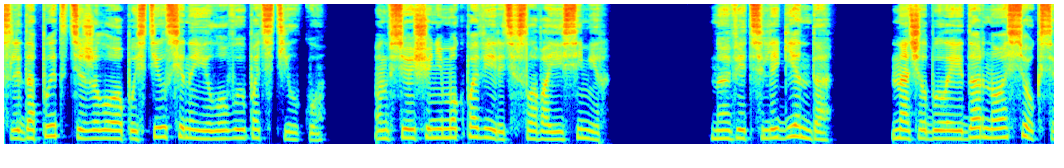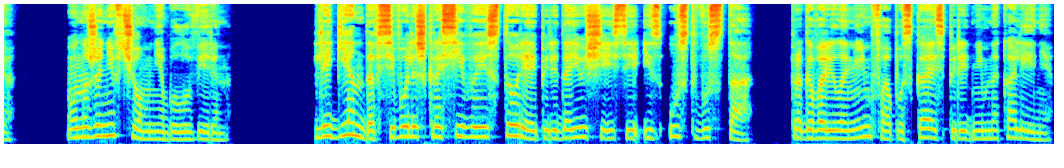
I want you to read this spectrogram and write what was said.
Следопыт тяжело опустился на еловую подстилку. Он все еще не мог поверить в слова Есимир. «Но ведь легенда...» Начал было Идар, но осекся. Он уже ни в чем не был уверен. «Легенда — всего лишь красивая история, передающаяся из уст в уста», — проговорила нимфа, опускаясь перед ним на колени.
